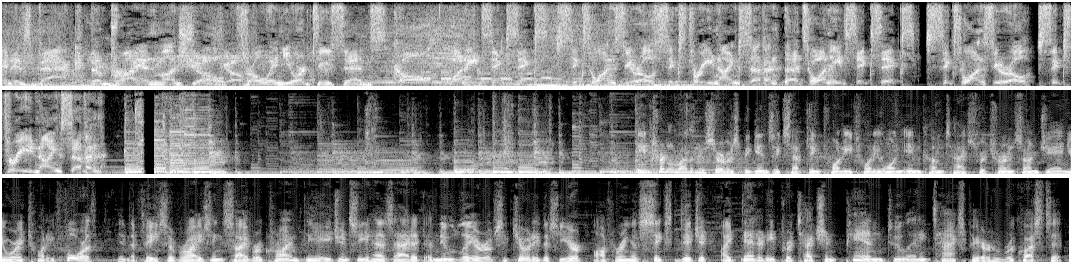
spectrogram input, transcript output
Brian is back. The Brian Mudd Show. Throw in your two cents. Call 1 610 6397. That's 1 610 6397. The Internal Revenue Service begins accepting 2021 income tax returns on January 24th. In the face of rising cybercrime, the agency has added a new layer of security this year, offering a six-digit identity protection PIN to any taxpayer who requests it.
